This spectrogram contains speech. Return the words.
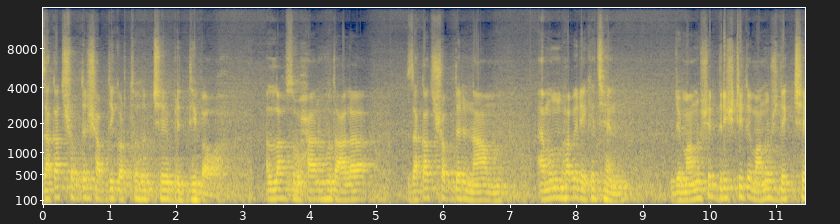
জাকাত শব্দের শাব্দিক অর্থ হচ্ছে বৃদ্ধি পাওয়া। আল্লাহ সুবহানহ জাকাত শব্দের নাম এমনভাবে রেখেছেন যে মানুষের দৃষ্টিতে মানুষ দেখছে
